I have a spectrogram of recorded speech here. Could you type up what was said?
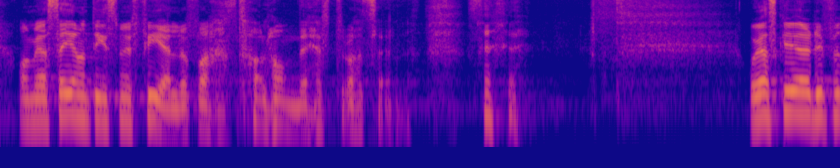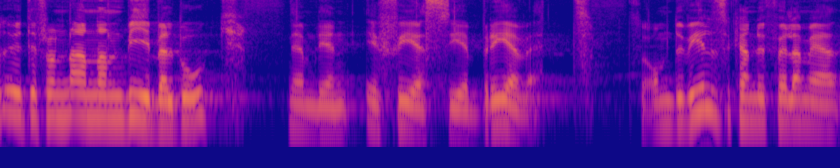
om jag säger någonting som är fel då får han tala om det efteråt sen. och jag ska göra det utifrån en annan bibelbok, nämligen Efesiebrevet. Så om du vill så kan du följa med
